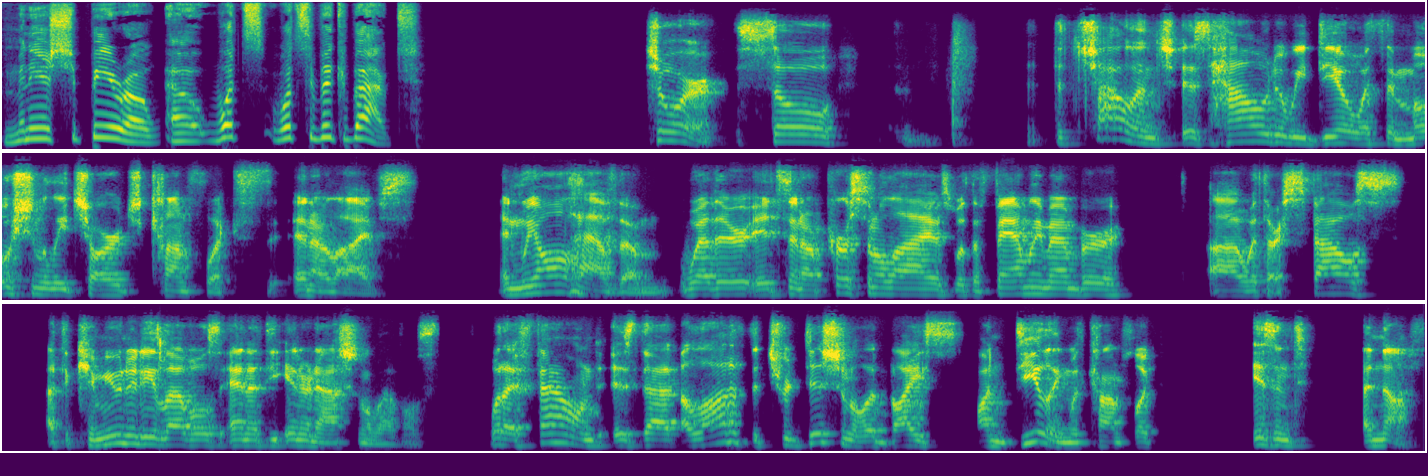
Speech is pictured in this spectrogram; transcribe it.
Meneer Shapiro, uh, what's, what's the book about? Sure. So the challenge is how do we deal with emotionally charged conflicts in our lives? And we all have them, whether it's in our personal lives with a family member, uh, with our spouse, at the community levels, and at the international levels. What I found is that a lot of the traditional advice on dealing with conflict isn't enough.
